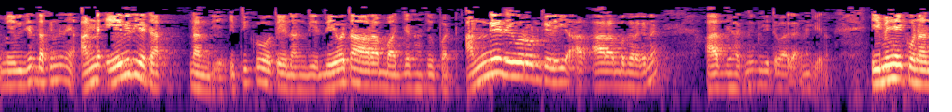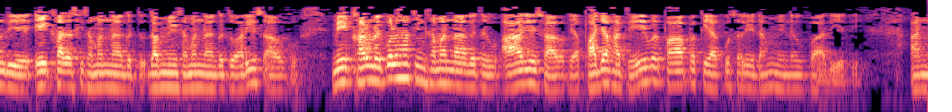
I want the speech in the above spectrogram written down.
මේ විදිහට දකින්නේ නැහැ. අන්න ඒ විදිහට නන්දිය. ඉතිකෝ තේ නන්දිය. දේවතා ආරම්භ අජ්ජසති උපට්ඨ. අන්නේ දෙවරුන් කෙරෙහි ආරම්භ කරගෙන ආධ්‍යාත්මික පිහිටවා ගන්න කියනවා. ඉමෙහි කොනන්දියේ ඒකාදශි සමන්නාගත ධම්මේ සමන්නාගත ආර්ය ශාවකෝ. මේ කරුණ 11කින් සමන්නාගත වූ ආර්ය ශාවකයා පජහතේව පාපකේ අකුසලයේ ධම්මේන උපාදීයති. අන්න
